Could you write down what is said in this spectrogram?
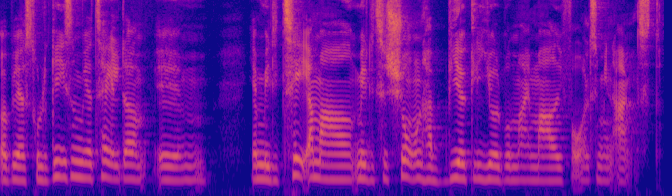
op i astrologi, som vi har talt om. Øhm, jeg mediterer meget. Meditation har virkelig hjulpet mig meget i forhold til min angst.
